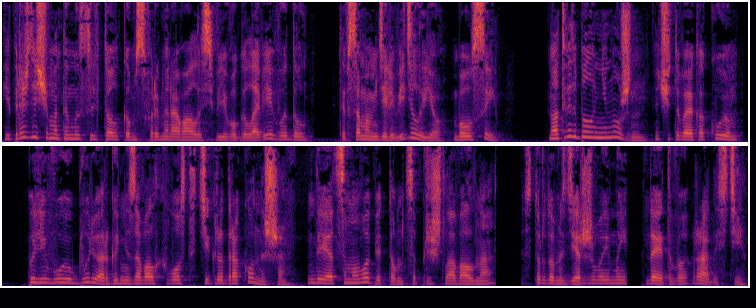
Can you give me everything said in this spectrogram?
И прежде чем эта мысль толком сформировалась в его голове, выдал «Ты в самом деле видел ее, Баусы?» Но ответ был не нужен, учитывая, какую пылевую бурю организовал хвост тигра-драконыша, да и от самого питомца пришла волна, с трудом сдерживаемой до этого радости.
